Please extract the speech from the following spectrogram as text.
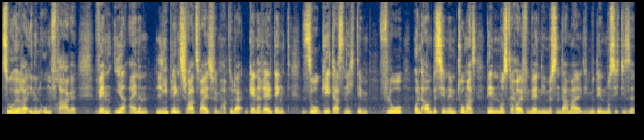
ZuhörerInnen-Umfrage. Wenn ihr einen Lieblings-Schwarz-Weiß-Film habt oder generell denkt, so geht das nicht dem Flo und auch ein bisschen dem Thomas, denen muss Sehr geholfen werden. Die müssen da mal, denen muss sich diese,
